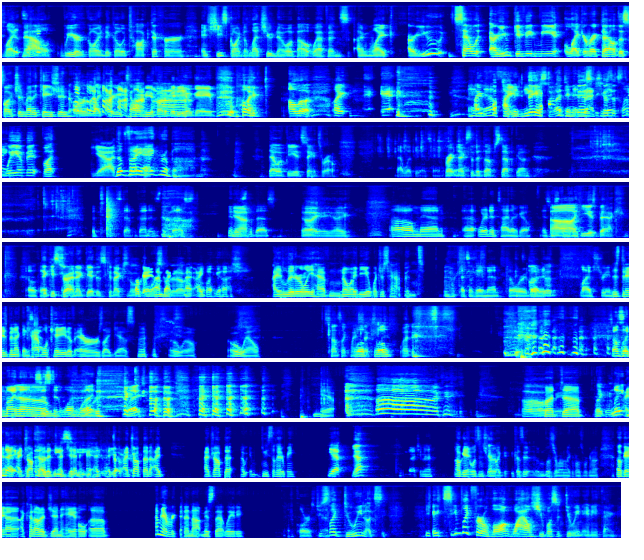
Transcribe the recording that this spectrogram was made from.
like It's now, we are going to go talk to her, and she's going to let you know about weapons. I'm like, are you tell? Are you giving me like erectile dysfunction medication, or like, are you telling me about a video game? like, I'll look like. And I now for the they have to do this because it's the way of it, but yeah, The Viagra bomb. that would be in Saints Row, That would be insane. right next to the dubstep gun. the two step gun is the best. It is Yeah. the best. Oh yeah, yeah. Oh man, uh, where did Tyler go? Is he Uh, he is back. okay? I think he's trying to get this connection a little Okay, bit more I'm back. sorted out. I, Oh my gosh, I literally have no idea what just happened. Okay. that's okay, man. Don't worry It's all about it. good. Live stream. This day's been a Things cavalcade of errors, I guess. oh well. Oh well. Sounds like my Well- sex well- What? Sounds like my Oh, non-existent one. What? What? Yeah. Ah, okay. Oh, but man. uh like late I, I, night. I dropped out a, a PC. Gen. I, I, dro- I dropped out. I I dropped that. oh, Can you still hear me? Yeah, yeah, got you, man. Okay, I wasn't sure, Yeah. like because it I wasn't sure when microphone was working out. Okay, uh, I cut out a Jen Hale. Uh, I'm never gonna not miss that lady. Of course. just man. like doing. It's- It seemed like for a long while she wasn't doing anything,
